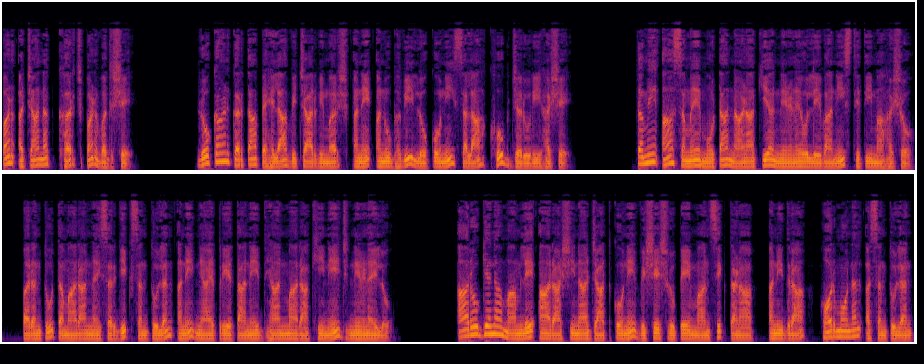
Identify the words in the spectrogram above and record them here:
પણ અચાનક ખર્ચ પણ વધશે. રોકાણ કરતા પહેલા વિચાર વિમર્શ અને અનુભવી લોકોની સલાહ ખૂબ જરૂરી હશે. તમે આ સમયે મોટા નાણાકીય નિર્ણયો લેવાની સ્થિતિમાં હશો, પરંતુ તમારા નૈસર્ગિક સંતુલન અને ન્યાયપ્રિયતાને ધ્યાનમાં રાખીને જ નિર્ણય લો. આરોગ્યના મામલે આ રાશિના જાતકોને વિશેષ રૂપે માનસિક તણાવ, અનિદ્રા, હોર્મોનલ અસંતુલન,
